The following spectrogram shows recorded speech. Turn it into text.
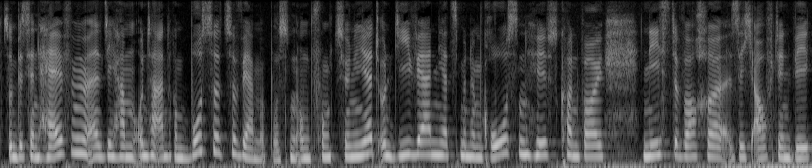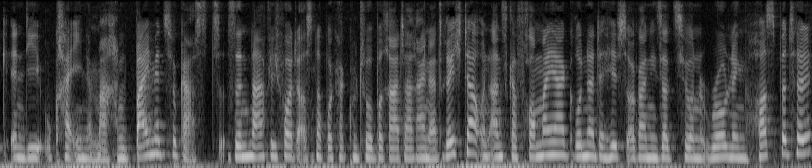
so ein bisschen helfen. Äh, die haben unter anderem Busse zu Wärmebussen umfunktioniert und die werden jetzt mit einem großen Hilfskonvoi nächste Woche sich auf den Weg in die Ukraine Ukraine machen. Bei mir zu Gast sind nach wie vor der Osnabrücker Kulturberater Reinhard Richter und Ansgar Frommeier, Gründer der Hilfsorganisation Rolling Hospital.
